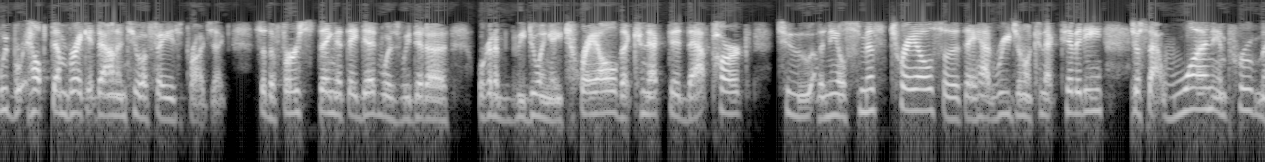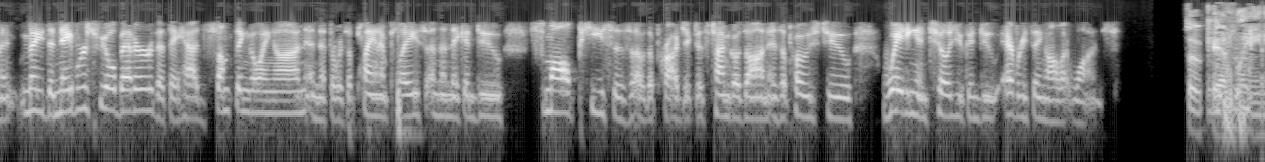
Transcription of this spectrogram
we helped them break it down into a phase project. So the first thing that they did was we did a, we're going to be doing a trail that connected that park to the Neal Smith Trail so that they had regional connectivity. Just that one improvement made the neighbors feel better that they had something going on and that there was a plan in place and then they can do small pieces of the project as time goes on as opposed to waiting until you can do everything all at once. So Kathleen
